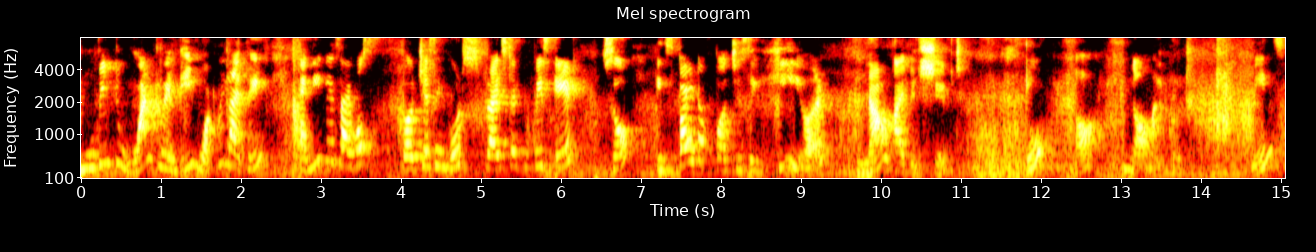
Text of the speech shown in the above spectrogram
moving to 120, what will I think? Anyways, I was purchasing goods priced at rupees 8. So in spite of purchasing here, now I will shift to a normal good. Means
